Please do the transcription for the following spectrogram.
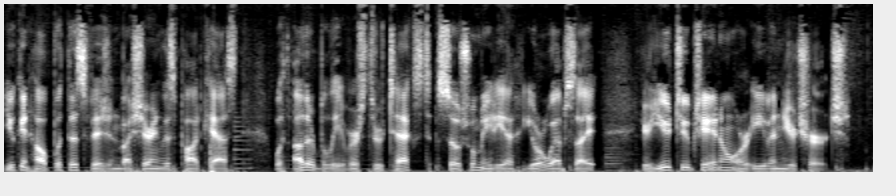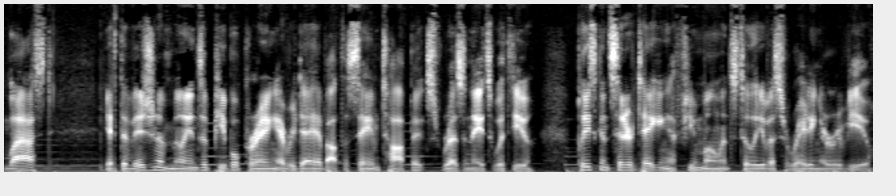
You can help with this vision by sharing this podcast with other believers through text, social media, your website, your YouTube channel, or even your church. Last, if the vision of millions of people praying every day about the same topics resonates with you, please consider taking a few moments to leave us a rating or review.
